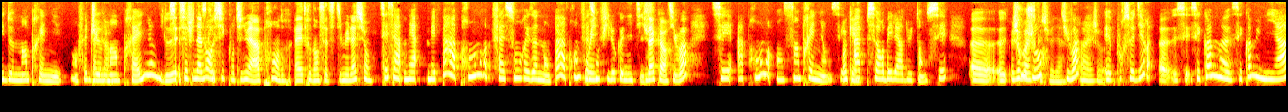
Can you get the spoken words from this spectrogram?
Et de m'imprégner. En fait, je m'imprègne de. C'est finalement que- aussi continuer à apprendre, à être dans cette stimulation. C'est ça, mais, mais pas apprendre façon raisonnement, pas apprendre façon Oui. philo-cognitif. D'accord. Tu vois, c'est apprendre en s'imprégnant, c'est absorber l'air du temps, c'est euh, euh, Je vois ce que tu veux dire. tu vois, Ouais, je vois. et pour se dire, euh, c'est comme c'est comme une IA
